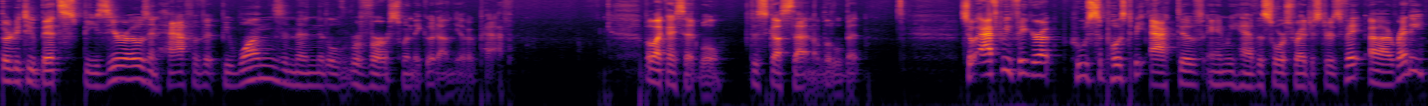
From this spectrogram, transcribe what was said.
32 bits be zeros and half of it be ones, and then it'll reverse when they go down the other path. But like I said, we'll discuss that in a little bit. So after we figure out who's supposed to be active and we have the source registers uh, ready,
